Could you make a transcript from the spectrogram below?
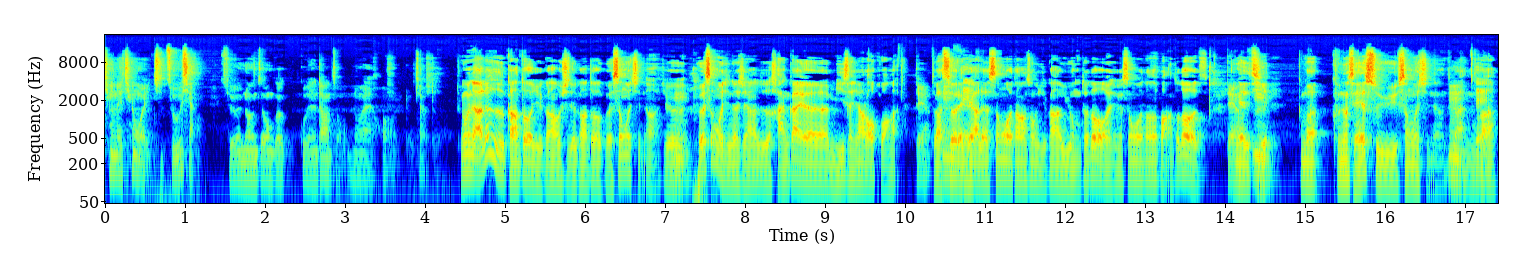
亲力亲为去做一下，然后侬从搿过程当中，侬还好了解到。因为呢，阿拉是讲到就讲我前头讲到搿生活技能啊，就嗯搿生活技能实际上是涵盖个面实际上老广个，对伐？只要辣对盖阿拉生活当中就讲用得到的，就生活当中碰得到眼事体，咁么可能侪属于生活技能，对伐？侬讲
